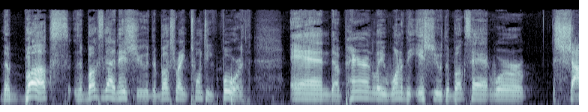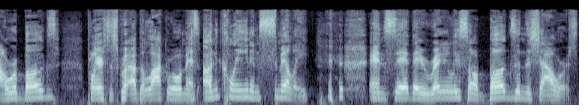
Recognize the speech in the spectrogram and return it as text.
The Bucks, the Bucks got an issue. The Bucks ranked 24th, and apparently one of the issues the Bucks had were shower bugs. Players described the locker room as unclean and smelly and said they regularly saw bugs in the showers.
